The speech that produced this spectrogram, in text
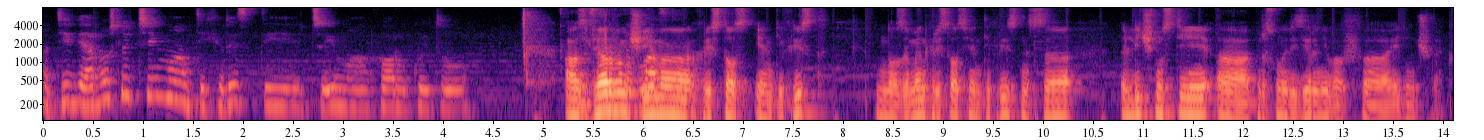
А ти вярваш ли, че има антихрист и че има хора, които... Аз вярвам, че има. Христос и Антихрист, но за мен Христос и Антихрист не са личности а, персонализирани в а, един човек.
